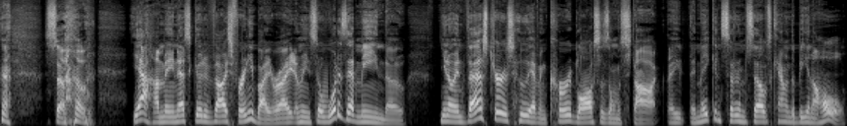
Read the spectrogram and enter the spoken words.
so, yeah, I mean, that's good advice for anybody, right? I mean, so what does that mean though? You know, investors who have incurred losses on the stock, they they may consider themselves kind of to be in a hole.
